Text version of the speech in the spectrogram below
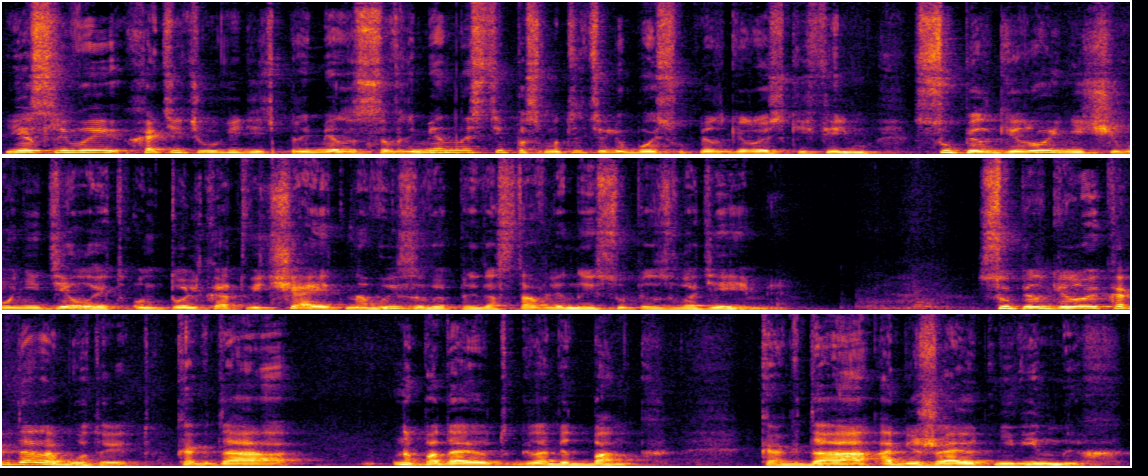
Если вы хотите увидеть примеры современности, посмотрите любой супергеройский фильм. Супергерой ничего не делает, он только отвечает на вызовы, предоставленные суперзлодеями. Супергерой когда работает? Когда нападают, грабят банк, когда обижают невинных,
